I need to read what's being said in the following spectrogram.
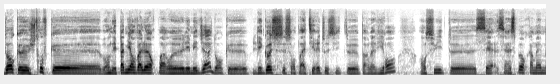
Donc euh, je trouve que euh, on n'est pas mis en valeur par euh, les médias, donc les gosses se sont pas attirés tout de suite par l'aviron. Ensuite, c'est un sport quand même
